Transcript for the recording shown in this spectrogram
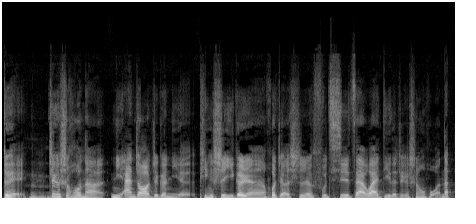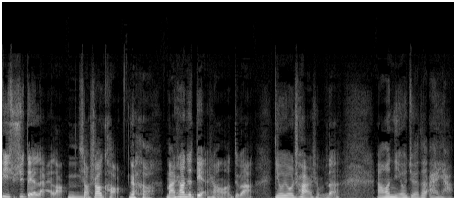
对，嗯，这个时候呢，你按照这个你平时一个人或者是夫妻在外地的这个生活，那必须得来了，嗯小烧烤呀，马上就点上了，对吧？牛油串儿什么的，然后你又觉得，哎呀。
